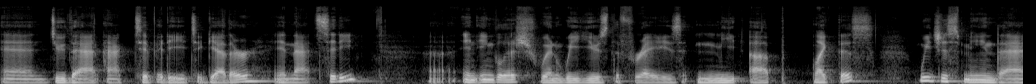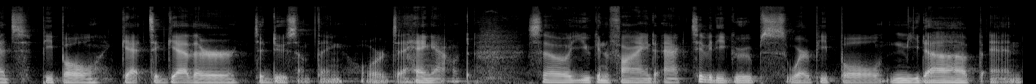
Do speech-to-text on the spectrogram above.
and do that activity together in that city. Uh, in English, when we use the phrase meet up like this, we just mean that people get together to do something or to hang out. So you can find activity groups where people meet up and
